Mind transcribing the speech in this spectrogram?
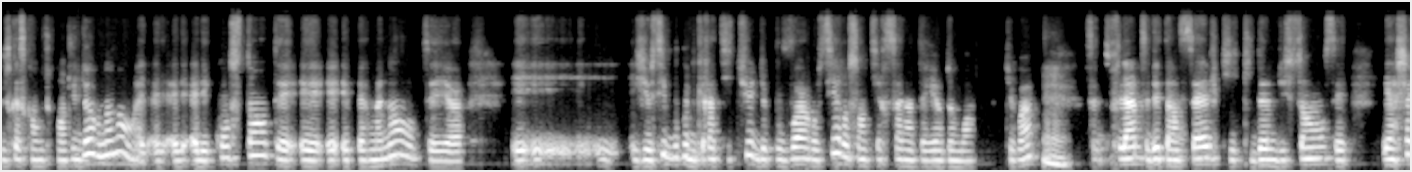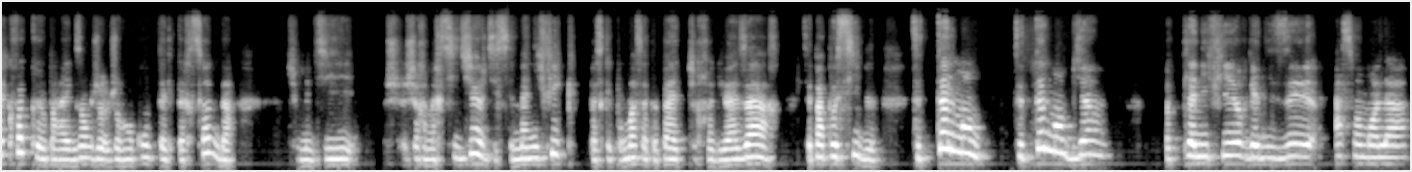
jusqu'à ce quand, quand, tu dors, non, non, elle, elle, est constante et, et, permanente. Et, et, j'ai aussi beaucoup de gratitude de pouvoir aussi ressentir ça à l'intérieur de moi, tu vois, mmh. cette flamme, cette étincelle qui, qui, donne du sens. Et, à chaque fois que, par exemple, je, rencontre telle personne, ben, je me dis, je, remercie Dieu. Je dis c'est magnifique parce que pour moi ça peut pas être du hasard. C'est pas possible. C'est tellement, c'est tellement bien planifié, organisé à ce moment-là,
